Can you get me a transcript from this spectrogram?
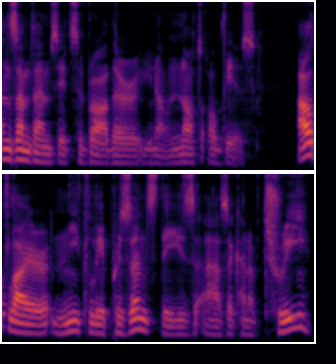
and sometimes it's rather, you know, not obvious. Outlier neatly presents these as a kind of tree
